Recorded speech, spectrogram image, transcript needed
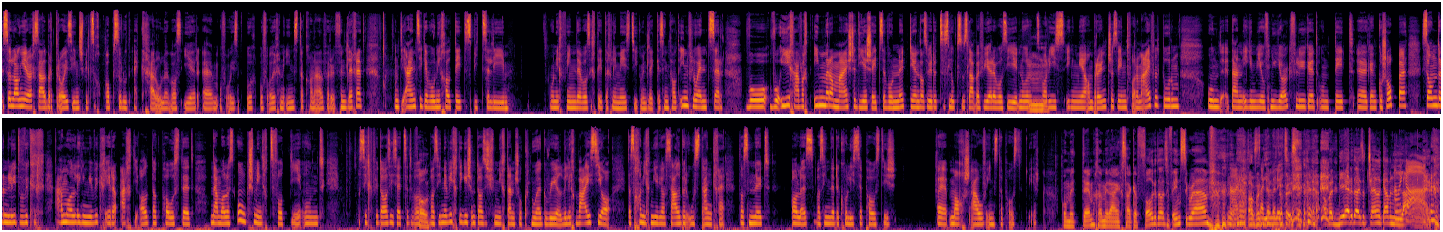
solange ihr euch selber treu seid, spielt es absolut keine Rolle, was ihr ähm, auf, uns, auf euren Insta-Kanal veröffentlicht. Und die einzigen, wo ich halt dort ein bisschen wo ich finde, wo sich dort ein bisschen mehr Zeug legen müssen, sind halt Influencer, wo, wo ich einfach immer am meisten die schätze, die nicht tun, als würden sie ein Luxusleben führen, wo sie nur Mm. in Paris irgendwie am Brunchen sind vor dem Eiffelturm und dann irgendwie auf New York fliegen und dort äh, gehen shoppen, sondern Leute, die wirklich auch mal irgendwie wirklich ihren echten Alltag posten und auch mal ein ungeschminktes Foto und sich für das einsetzen, was, was ihnen wichtig ist und das ist für mich dann schon genug real, weil ich weiß ja, das kann ich mir ja selber ausdenken, dass nicht alles, was hinter der Kulisse postet, äh, machst, auch auf Insta postet wird. Und mit dem können wir eigentlich sagen, folgt uns auf Instagram. Nein, das sagen wir nicht. Abonniert unseren Channel, geben Oh ein my Like.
